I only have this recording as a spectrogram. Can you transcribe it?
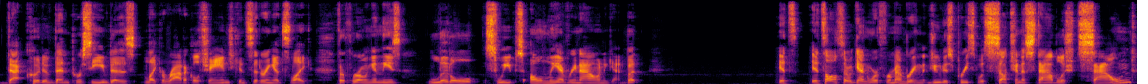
that could have been perceived as like a radical change considering it's like they're throwing in these little sweeps only every now and again. But it's it's also again worth remembering that Judas Priest was such an established sound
